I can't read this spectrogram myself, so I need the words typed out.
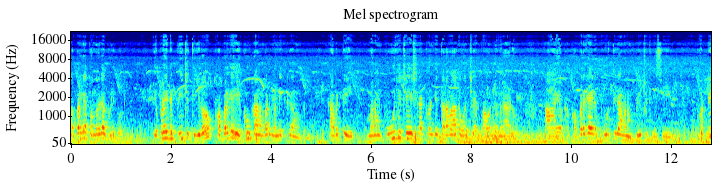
కొబ్బరికాయ తొందరగా కుడిపోతుంది ఎప్పుడైతే పీచు తీయరో కొబ్బరికాయ ఎక్కువ కాలం పాటు మన్నికగా ఉంటుంది. కాబట్టి మనం పూజ చేసినటువంటి తర్వాత వచ్చే పౌర్ణమి నాడు ఆ యొక్క కొబ్బరికాయని పూర్తిగా మనం పీచు తీసి కొట్టి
